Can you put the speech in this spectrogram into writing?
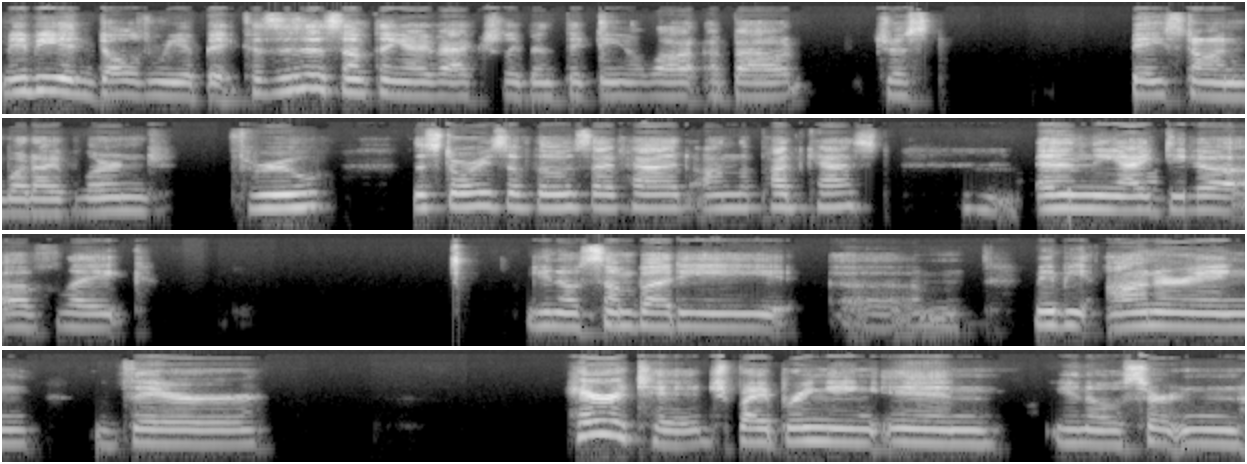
maybe indulge me a bit because this is something I've actually been thinking a lot about just based on what I've learned through the stories of those I've had on the podcast mm-hmm. and the idea of like you know somebody um, maybe honoring their heritage by bringing in you know certain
